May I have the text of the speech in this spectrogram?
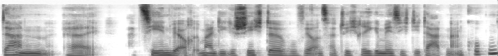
dann äh, erzählen wir auch immer die Geschichte, wo wir uns natürlich regelmäßig die Daten angucken,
